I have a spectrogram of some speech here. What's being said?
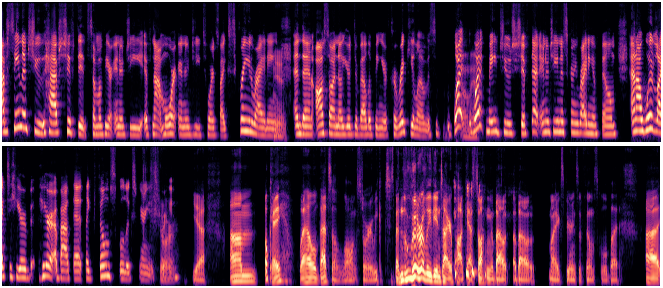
I've seen that you have shifted some of your energy, if not more energy, towards like screenwriting, Yeah. and then also I know you're developing your curriculums. What Oh, what made you shift that energy into screenwriting and film? And I would like to hear hear about that like film school experience for Sure. Yeah. Um, okay. Well, that's a long story. We could spend literally the entire podcast talking about about my experience of film school, but uh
